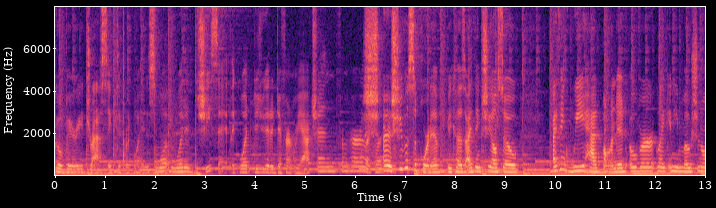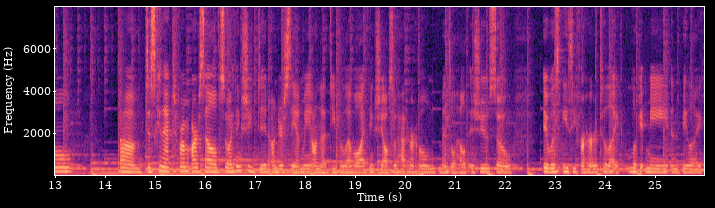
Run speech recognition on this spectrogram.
go very drastic different ways. What What did she say? Like, what did you get a different reaction from her? Like, Sh- what? uh, she was supportive because I think she also, I think we had bonded over like an emotional um, disconnect from ourselves. So I think she did understand me on that deeper level. I think she also had her own mental health issues. So it was easy for her to like look at me and be like,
